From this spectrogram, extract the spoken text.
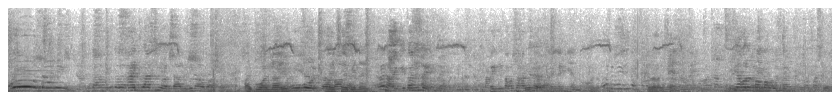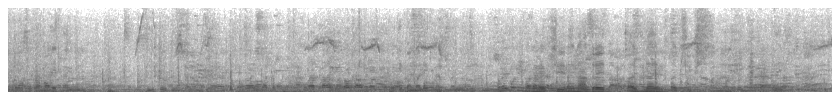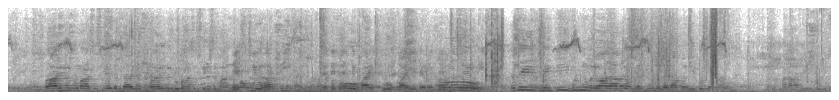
Oo, ang dami. Dami ko talaga. Kahit last year, dami ko naawakan. 519 979. Ay, nakikita nila eh. Nakikita ko sa kanila. Wala lang isa. Hindi ako nagpapakusap. Kasi pamalit na yun. Hindi ko sa kanila. Buti pamalit na. MFC 900 5956. Bali nang gumasos kayo, tandaan nyo, bali nang gumasos kayo sa mga SQRPC 2025 Oo. 2500. Kasi sa ibon nyo, maniwala kayo, hanggang dulo, lalaban ibon nyo. Masok malakas yung ibon nyo.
